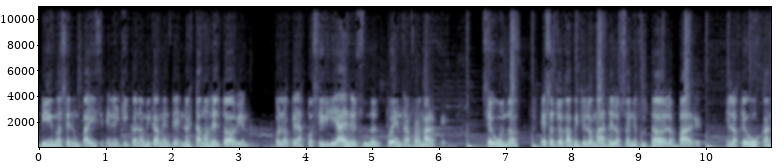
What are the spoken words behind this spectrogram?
vivimos en un país en el que económicamente no estamos del todo bien, por lo que las posibilidades del fútbol pueden transformarte. Segundo, es otro capítulo más de los sueños frustrados de los padres, en los que buscan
